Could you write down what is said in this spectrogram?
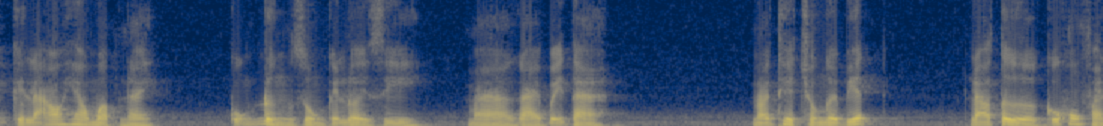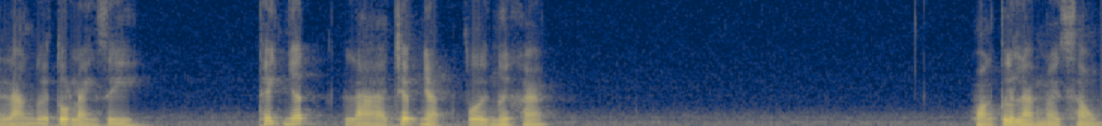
cái lão heo mập này Cũng đừng dùng cái lời gì Mà gài bẫy ta. Nói thiệt cho người biết, Lão tử cũng không phải là người tốt lành gì. Thích nhất là chấp nhặt với người khác. Hoàng Tư lang nói xong,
